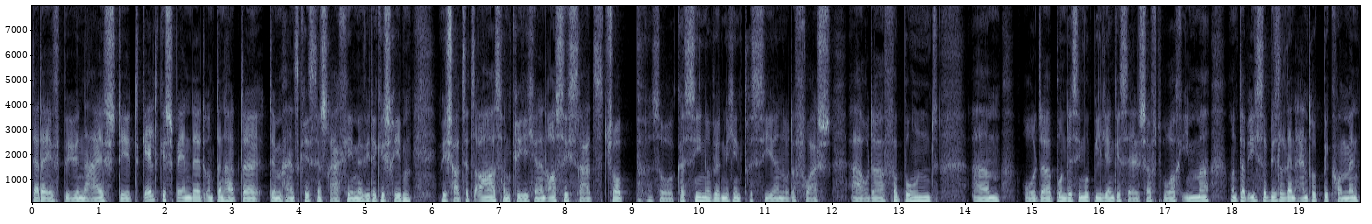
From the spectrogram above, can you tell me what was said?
der der FPÖ nahesteht, Geld gespendet und dann hat er dem Heinz-Christian Strache immer wieder geschrieben, wie schaut's jetzt aus, wann kriege ich einen Aufsichtsratsjob, so Casino würde mich interessieren oder Forsch äh, oder Verbund. Ähm, oder Bundesimmobiliengesellschaft, wo auch immer. Und da habe ich so ein bisschen den Eindruck bekommen,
